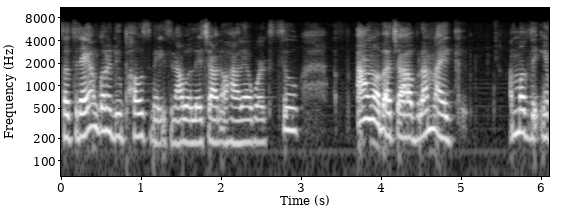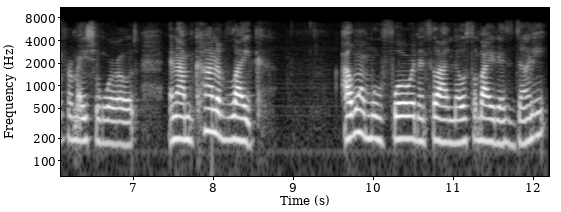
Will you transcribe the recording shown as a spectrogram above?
so today I'm gonna do Postmates and I will let y'all know how that works too. I don't know about y'all, but I'm like I'm of the information world and I'm kind of like I won't move forward until I know somebody that's done it.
